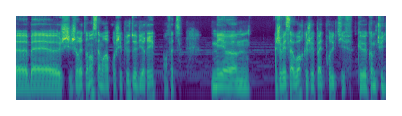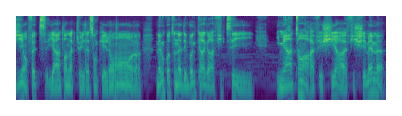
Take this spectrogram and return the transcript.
euh, ben, j'aurais tendance à me rapprocher plus de virer en fait. Mais euh, je vais savoir que je vais pas être productif. Que comme tu dis, en fait, il y a un temps d'actualisation qui est lent. Euh, même quand on a des bonnes cartes tu sais, il, il met un temps à réfléchir, à afficher. Même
